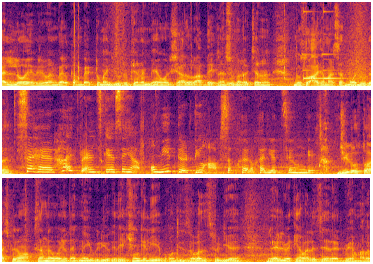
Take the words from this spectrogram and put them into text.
Hello everyone welcome back to my YouTube channel मैं हूँ इरशाद और आप देख रहे हैं सुनगर चैनल दोस्तों आज हमारे साथ मौजूद हैं। सहर हाय फ्रेंड्स कैसे हैं आप? उम्मीद करती हूँ आप सब खैर खैरियत से होंगे। जी दोस्तों आज फिर हम आपके सामने मौजूद हैं एक नई वीडियो के रिएक्शन के लिए। बहुत ही ज़बरदस्त वीडियो है। रेलवे के हवाले से रेलवे हमारा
